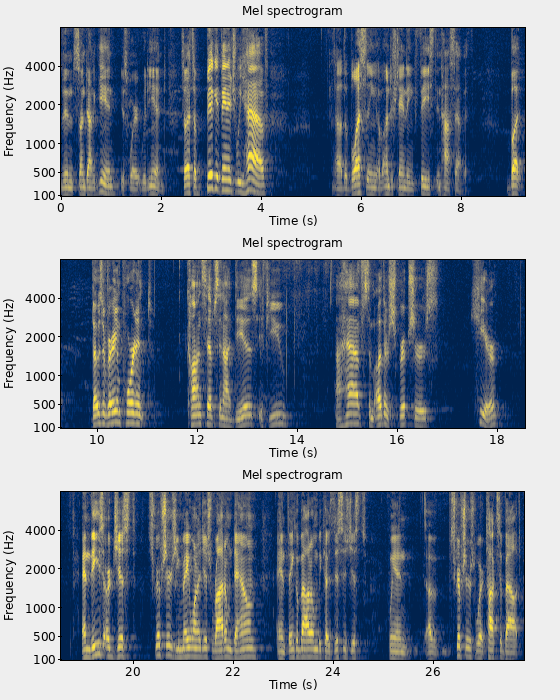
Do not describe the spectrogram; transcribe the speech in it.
then sundown again is where it would end. So that's a big advantage we have, uh, the blessing of understanding feast and high Sabbath. But those are very important concepts and ideas. If you, I have some other scriptures here. And these are just scriptures. You may want to just write them down and think about them because this is just when uh, scriptures where it talks about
